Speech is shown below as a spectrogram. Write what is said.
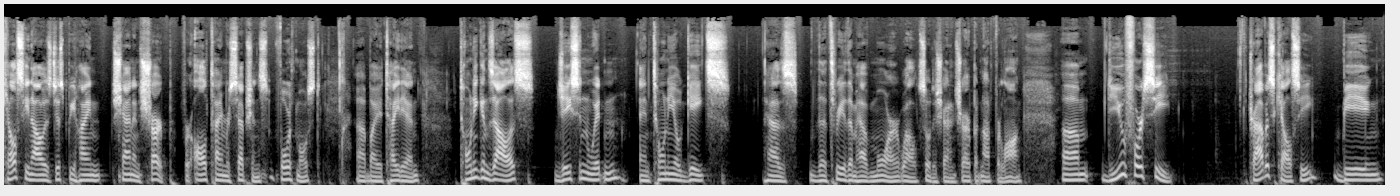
Kelce now is just behind Shannon Sharpe for all time receptions, fourth most uh, by a tight end. Tony Gonzalez, Jason Witten, Antonio Gates has the three of them have more. Well, so does Shannon Sharpe, but not for long. Um, do you foresee Travis Kelce being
